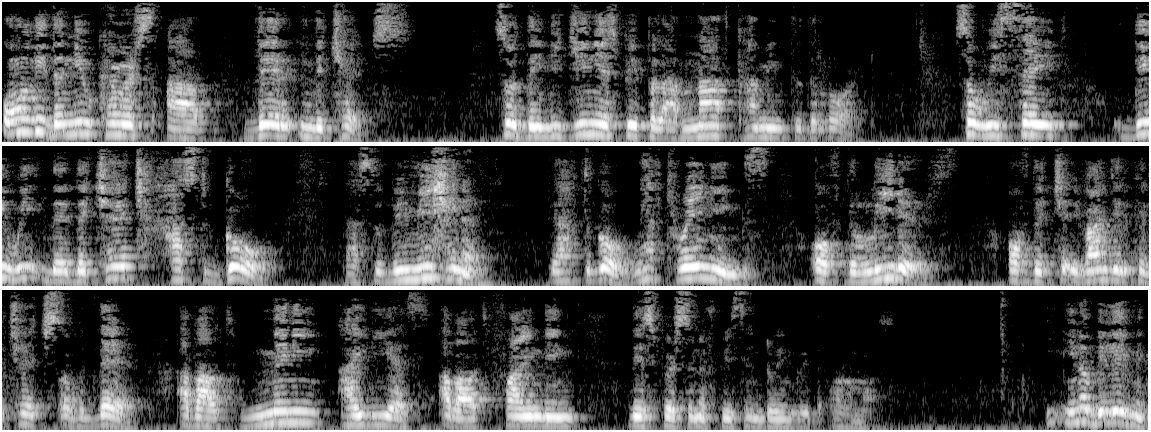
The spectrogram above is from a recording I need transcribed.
Only the newcomers are there in the church. So the indigenous people are not coming to the Lord. So we say the, we, the, the church has to go, has to be missionary. They have to go. We have trainings of the leaders of the ch- evangelical churches over there about many ideas about finding this person of peace and doing with Oromos. You know, believe me,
